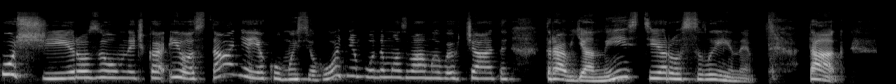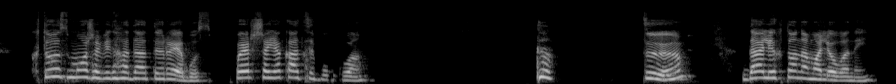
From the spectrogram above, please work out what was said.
Кущі, розумничка. І остання, яку ми сьогодні будемо з вами вивчати, трав'янисті рослини. Так, хто зможе відгадати ребус? Перша, яка це буква? Т. Т. Далі хто намальований?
